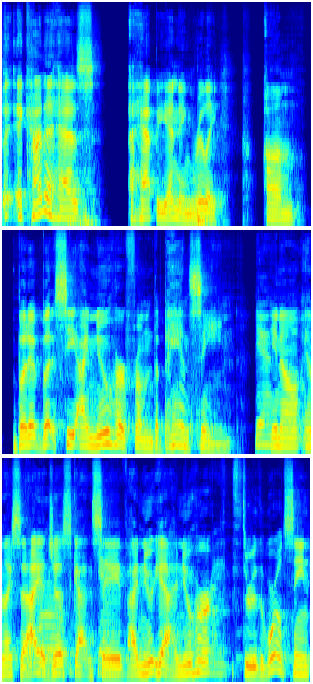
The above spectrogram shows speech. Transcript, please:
it kind of has a happy ending really. Um but it but see I knew her from the band scene, Yeah. you know, and like I said I had just gotten yeah. saved. I knew yeah, I knew her Right. through the world scene.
